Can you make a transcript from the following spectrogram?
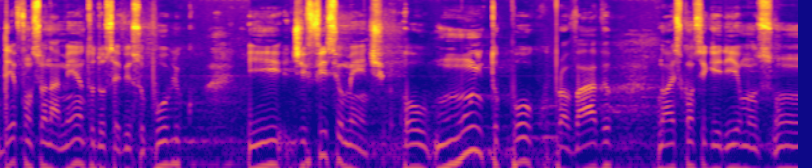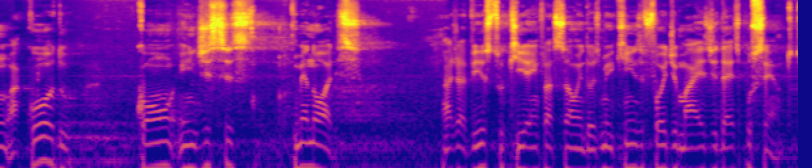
de funcionamento do serviço público e dificilmente ou muito pouco provável nós conseguiríamos um acordo com índices menores. Haja visto que a inflação em 2015 foi de mais de 10%.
